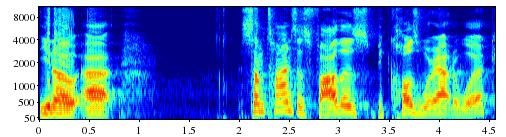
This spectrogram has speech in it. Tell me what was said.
you know, uh, sometimes as fathers, because we're out of work,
